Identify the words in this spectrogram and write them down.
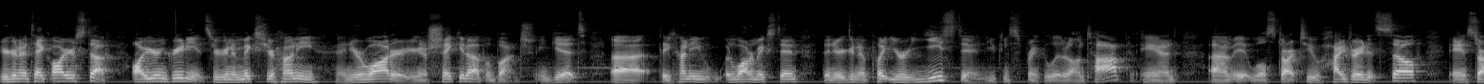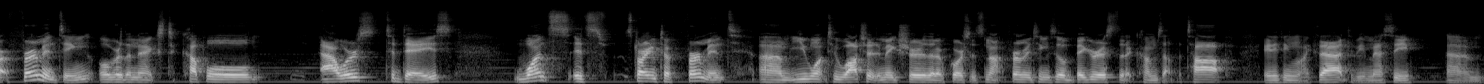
You're gonna take all your stuff, all your ingredients. You're gonna mix your honey and your water. You're gonna shake it up a bunch and get uh, the honey and water mixed in. Then you're gonna put your yeast in. You can sprinkle it on top and um, it will start to hydrate itself and start fermenting over the next couple hours to days. Once it's starting to ferment, um, you want to watch it and make sure that of course it's not fermenting so vigorous that it comes out the top, anything like that to be messy. Um,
